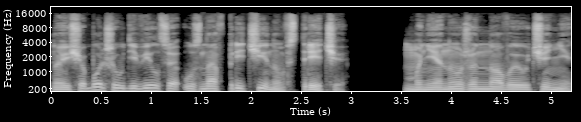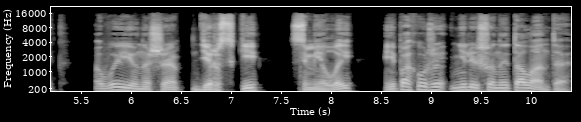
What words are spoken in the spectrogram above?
но еще больше удивился, узнав причину встречи. «Мне нужен новый ученик. Вы, юноша, дерзки, смелы и, похоже, не лишены таланта.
